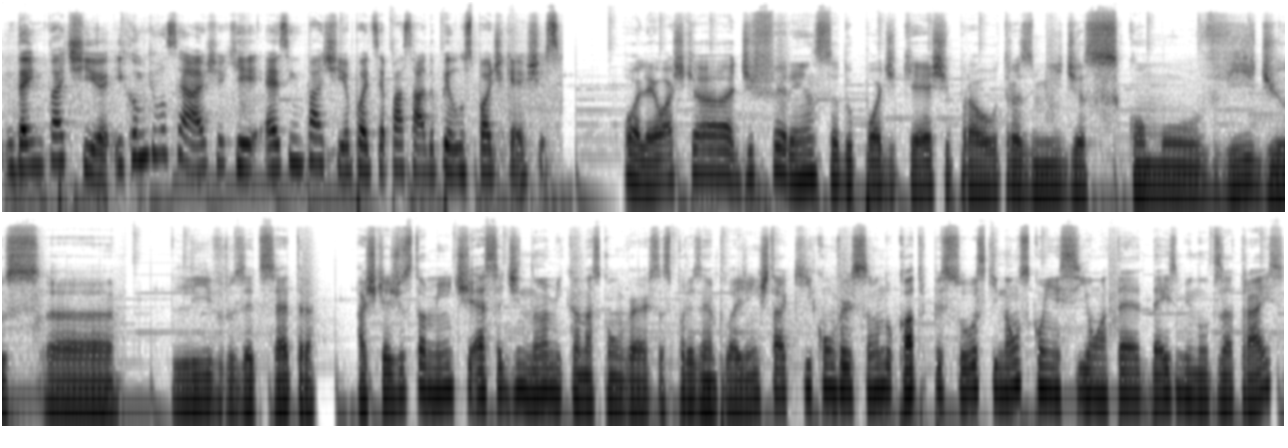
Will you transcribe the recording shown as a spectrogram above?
da empatia. E como que você acha que essa empatia pode ser passada pelos podcasts? Olha, eu acho que a diferença do podcast para outras mídias como vídeos, uh, livros, etc., acho que é justamente essa dinâmica nas conversas. Por exemplo, a gente está aqui conversando quatro pessoas que não se conheciam até 10 minutos atrás,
